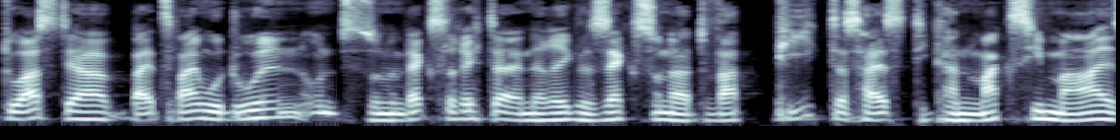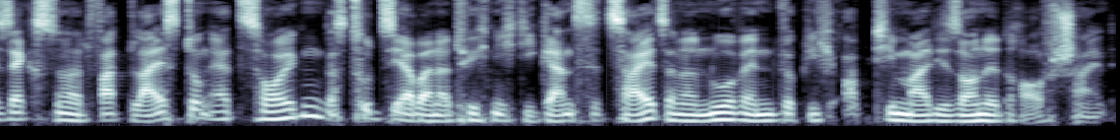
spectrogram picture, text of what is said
du hast ja bei zwei Modulen und so einem Wechselrichter in der Regel 600 Watt Peak. Das heißt, die kann maximal 600 Watt Leistung erzeugen. Das tut sie aber natürlich nicht die ganze Zeit, sondern nur, wenn wirklich optimal die Sonne drauf scheint.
